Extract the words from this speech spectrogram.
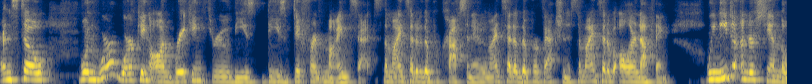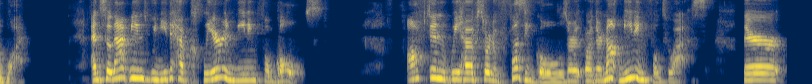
And so when we're working on breaking through these these different mindsets, the mindset of the procrastinator, the mindset of the perfectionist, the mindset of all or nothing, we need to understand the what. And so that means we need to have clear and meaningful goals. Often we have sort of fuzzy goals or, or they're not meaningful to us. They're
